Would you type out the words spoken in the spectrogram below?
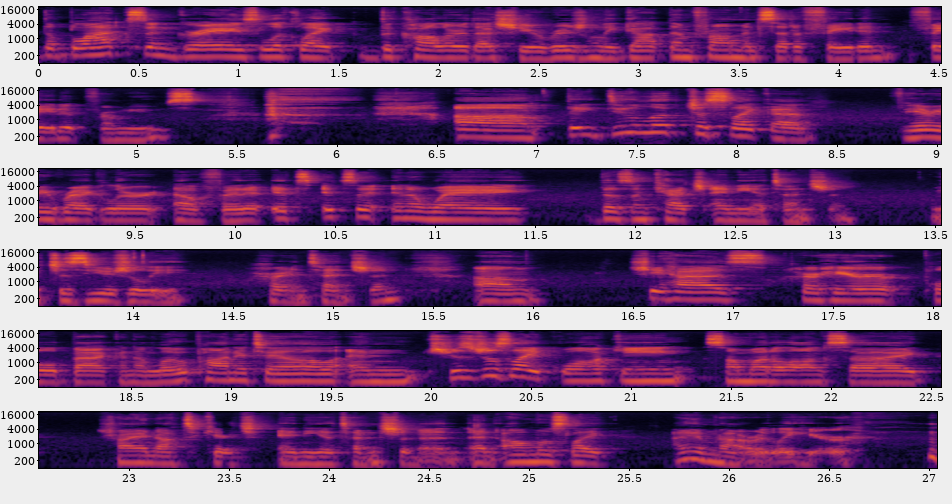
the blacks and grays look like the color that she originally got them from instead of faded faded from use. um, they do look just like a very regular outfit. It's it's a, in a way doesn't catch any attention, which is usually her intention. Um, she has her hair pulled back in a low ponytail, and she's just like walking somewhat alongside, trying not to catch any attention, and almost like I am not really here.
